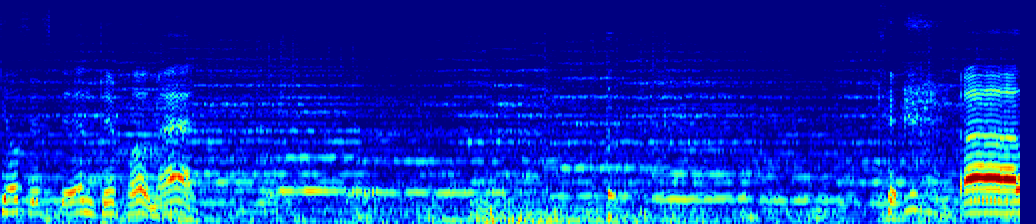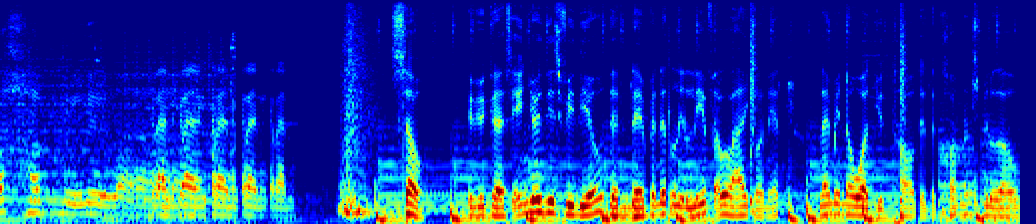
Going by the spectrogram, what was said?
I killed 15 people, man. Alhamdulillah. Keren keren keren keren keren. So, If you guys enjoyed this video, then definitely leave a like on it. Let me know what you thought in the comments below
